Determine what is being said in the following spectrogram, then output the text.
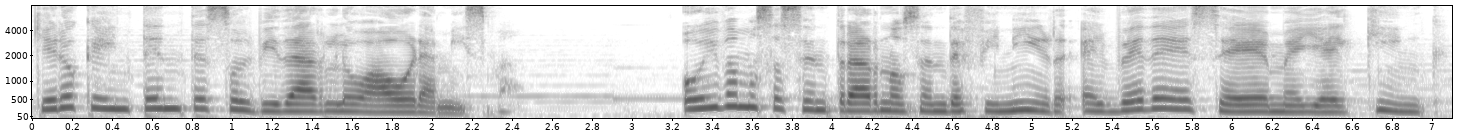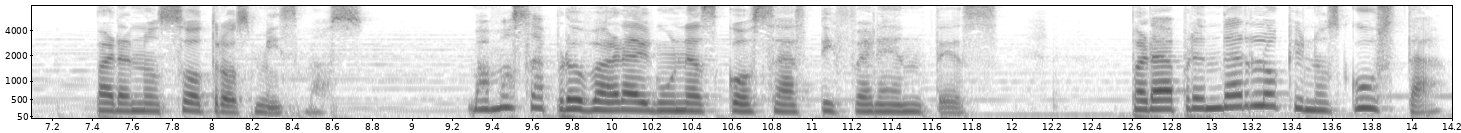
quiero que intentes olvidarlo ahora mismo. Hoy vamos a centrarnos en definir el BDSM y el kink para nosotros mismos. Vamos a probar algunas cosas diferentes para aprender lo que nos gusta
